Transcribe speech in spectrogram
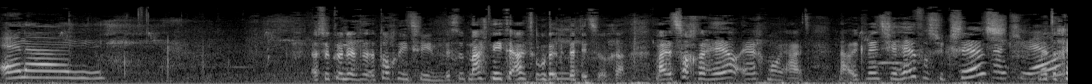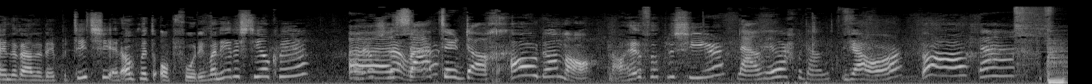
En ehm Ze kunnen het toch niet zien, dus het maakt niet uit hoe het deed zo gaan. Maar het zag er heel erg mooi uit. Nou, ik wens je heel veel succes Dankjewel. met de generale repetitie en ook met de opvoering. Wanneer is die ook weer? Eh, snel, hè? zaterdag. Oh, dan al. Nou, heel veel plezier. Nou, heel erg bedankt. Ja hoor. Dag. Dag.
